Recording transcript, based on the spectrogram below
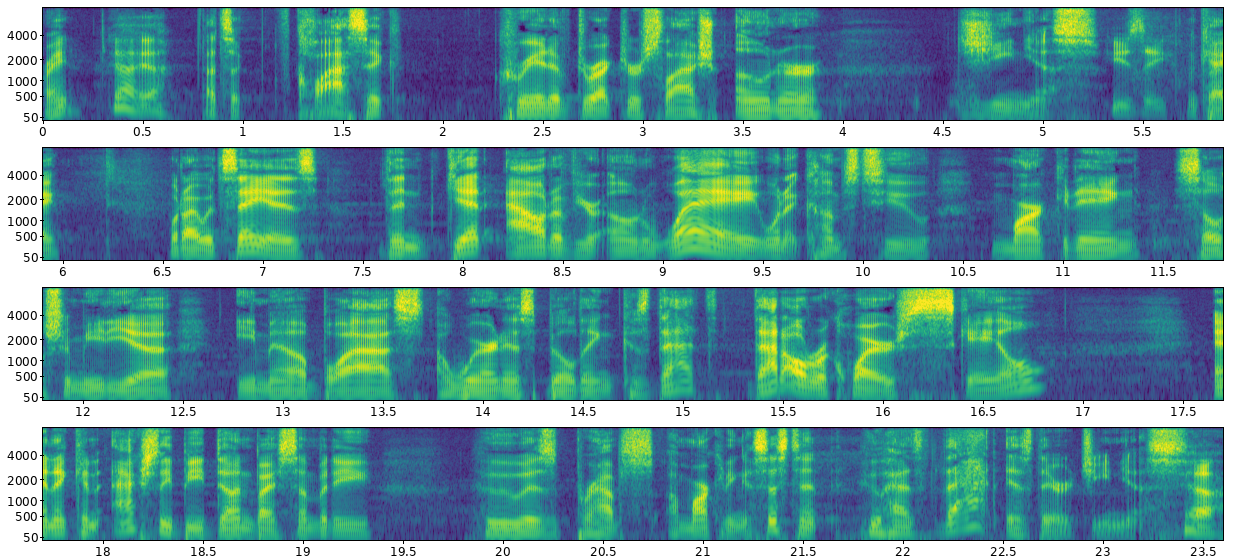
Right? Yeah, yeah. That's a classic creative director slash owner genius. Easy. Okay. What I would say is then get out of your own way when it comes to marketing, social media, email blast, awareness building, because that that all requires scale, and it can actually be done by somebody who is perhaps a marketing assistant who has that as their genius. Yeah.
